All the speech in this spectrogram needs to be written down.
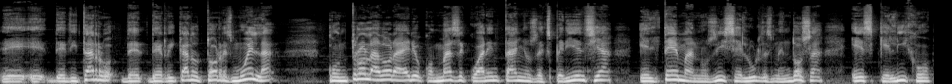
eh, de, de, de Ricardo Torres Muela, controlador aéreo con más de 40 años de experiencia. El tema, nos dice Lourdes Mendoza, es que el hijo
